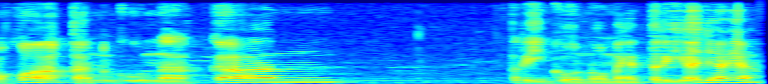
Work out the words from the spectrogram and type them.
Koko akan gunakan trigonometri aja ya.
